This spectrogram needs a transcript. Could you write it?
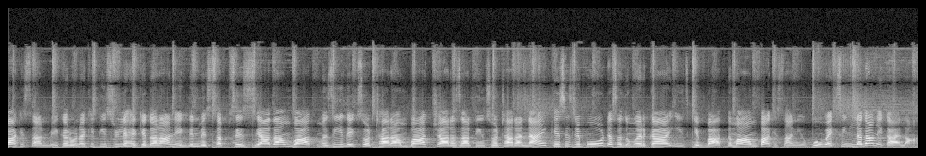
پاکستان میں کرونا کی تیسری لہر کے دوران ایک دن میں سب سے زیادہ اموات، مزید ایک سو اٹھارہ اموات، چار ہزار تین سو اٹھارہ نئے کیسز رپورٹ اسد عمر کا عید کے بعد تمام پاکستانیوں کو ویکسین لگانے کا اعلان۔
